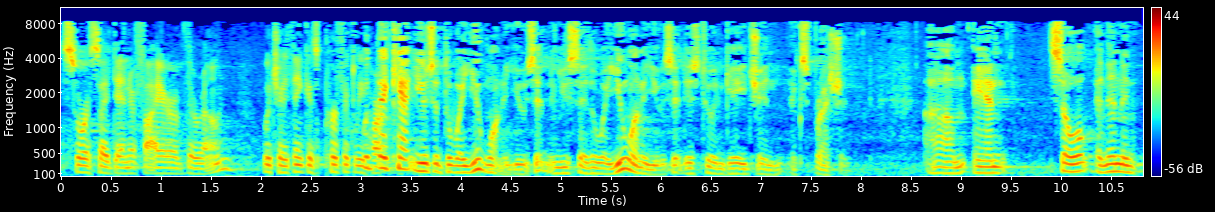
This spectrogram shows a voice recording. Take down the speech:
source identifier of their own, which I think is perfectly well, they can't use it the way you want to use it, and you say the way you want to use it is to engage in expression. Um, and so, and then in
